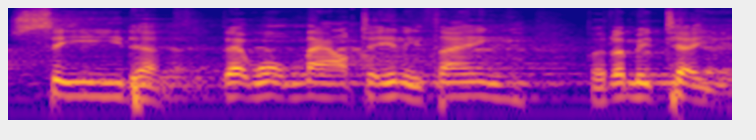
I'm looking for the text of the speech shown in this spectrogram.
seed uh, that won't mount to anything, but let me tell you,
